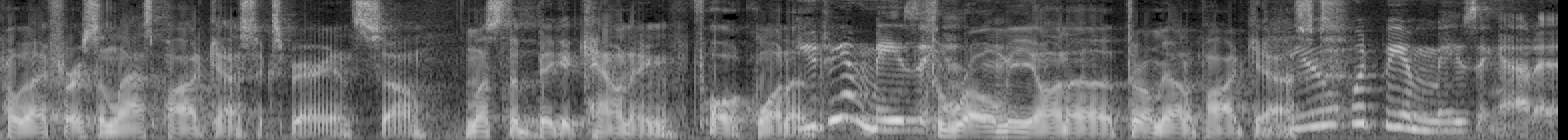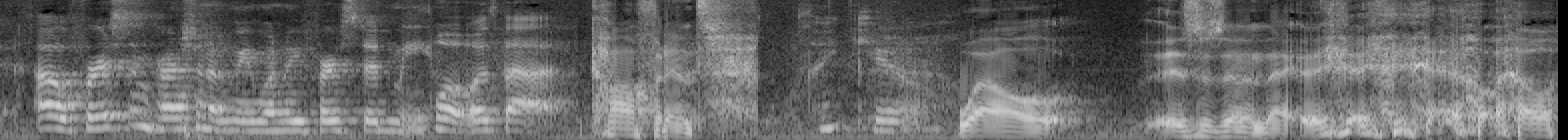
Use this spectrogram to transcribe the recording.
Probably my first and last podcast experience. So unless the big accounting folk want to, You'd be amazing. throw me on a throw me on a podcast, You would be amazing at it. Oh, first impression of me when we first did meet. What was that? confident. Thank you. Well, this is in a well.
